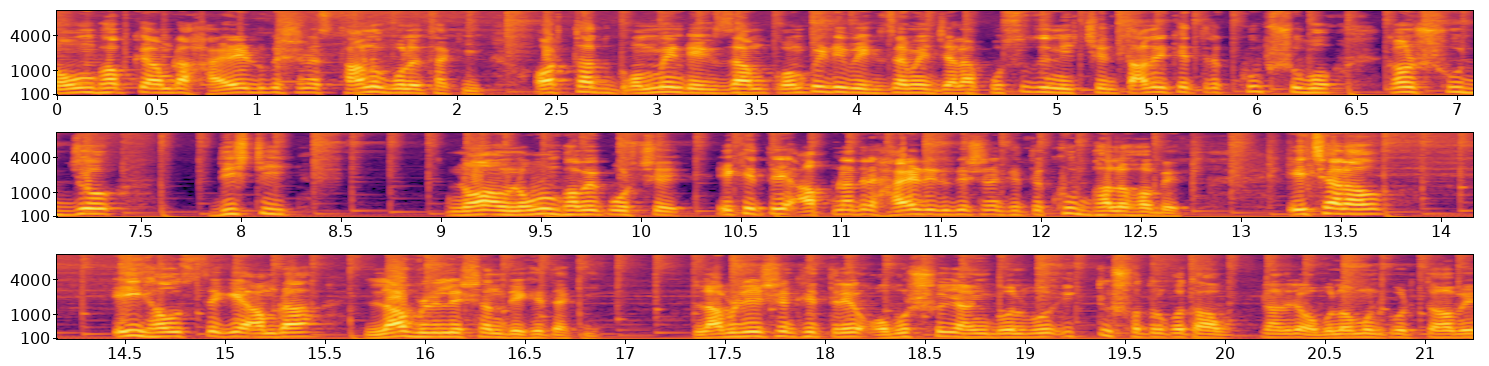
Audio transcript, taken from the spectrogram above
নবম ভাবকে আমরা হায়ার এডুকেশনের স্থানও বলে থাকি। অর্থাৎ গভর্নমেন্ট এক্সাম কম্পিটিটিভ এক্সামে যারা প্রস্তুতি নিচ্ছেন, তাদের ক্ষেত্রে খুব শুভ, কারণ সূর্য দৃষ্টি নবমভাবে পড়ছে, এক্ষেত্রে আপনাদের হায়ার এডুকেশনের ক্ষেত্রে খুব ভালো হবে। এছাড়াও এই হাউস থেকে আমরা লাভ রিলেশন দেখে থাকি। লাভ রিলেশন ক্ষেত্রে অবশ্যই আমি বলব একটু সতর্কতা আপনাদের অবলম্বন করতে হবে।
